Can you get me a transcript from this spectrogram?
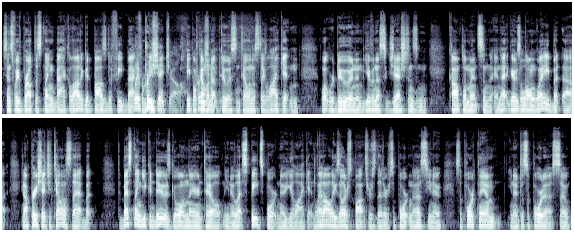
since we've brought this thing back. A lot of good positive feedback. We from appreciate people. y'all. People coming Appreciate up to us and telling us they like it and what we're doing and giving us suggestions and compliments and and that goes a long way. But uh, you know, I appreciate you telling us that. But the best thing you can do is go on there and tell you know let Speed Sport know you like it and let all these other sponsors that are supporting us you know support them you know to support us. So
